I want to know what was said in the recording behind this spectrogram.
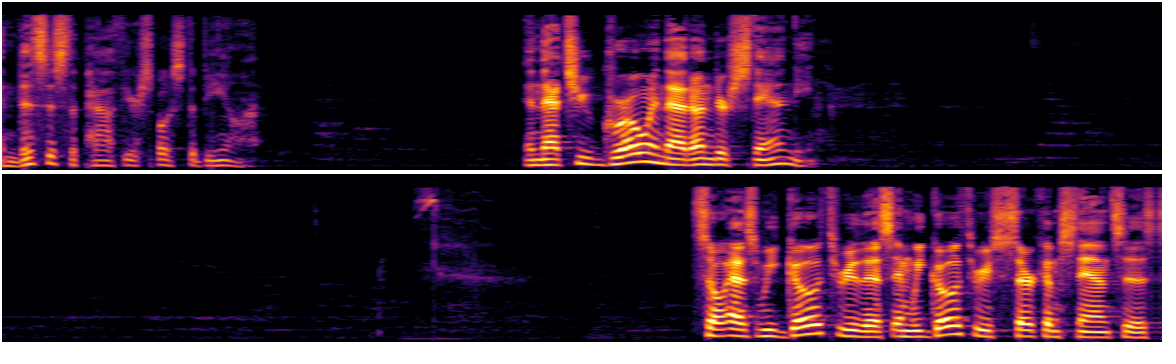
And this is the path you're supposed to be on. And that you grow in that understanding. So, as we go through this and we go through circumstances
